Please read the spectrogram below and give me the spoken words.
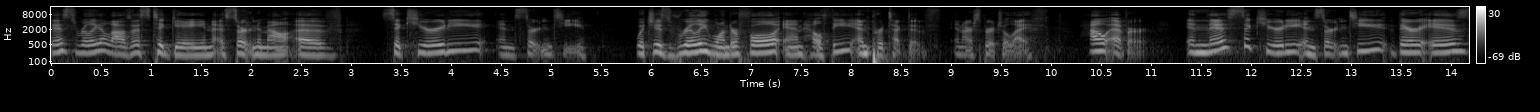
this really allows us to gain a certain amount of security and certainty which is really wonderful and healthy and protective in our spiritual life. However, in this security and certainty, there is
